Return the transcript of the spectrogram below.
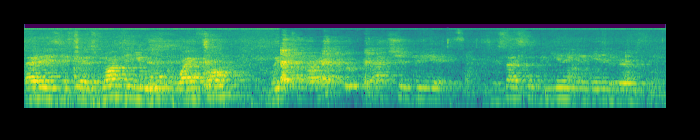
That is, if there's one thing you walk away from that should be it. Because that's the beginning and the end of everything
